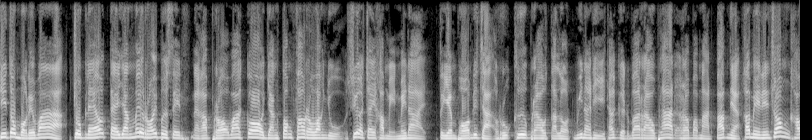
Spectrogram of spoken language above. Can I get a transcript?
ที่ต้องบอกเลยว่าจบแล้วแต่ยังไม่ร้อยเปอร์เซ็นต์นะครับเพราะว่าก็ยังต้องเฝ้าระวังอยู่เชื่อใจเขมรไม่ได้ เตรียมพร้อมที่จะรุกคืบเราตลอดวินาที ถ้าเกิดว่าเราพลาดเราประมาทปั๊บเนี่ยเขมรเห็นช่องเขา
